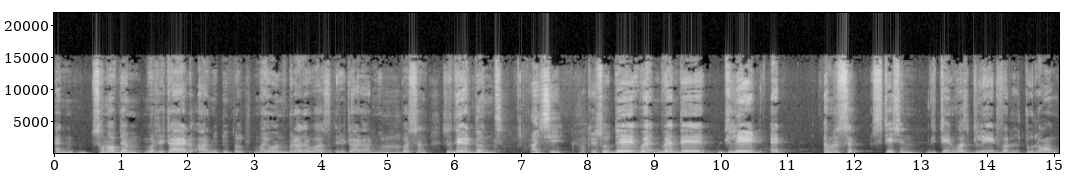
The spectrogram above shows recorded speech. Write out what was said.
And some of them were retired army people. My own brother was a retired army mm-hmm. person. So they had guns. I see. Okay. So they when, when they delayed at Amritsar station, the train was delayed for too long.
